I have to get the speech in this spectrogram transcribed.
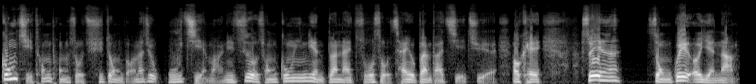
供给通膨所驱动的，那就无解嘛，你只有从供应链端来着手，才有办法解决。OK，所以呢。总归而言呐、啊，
